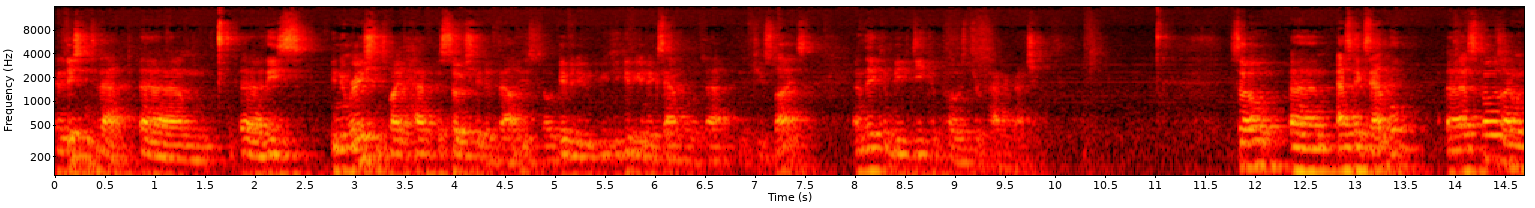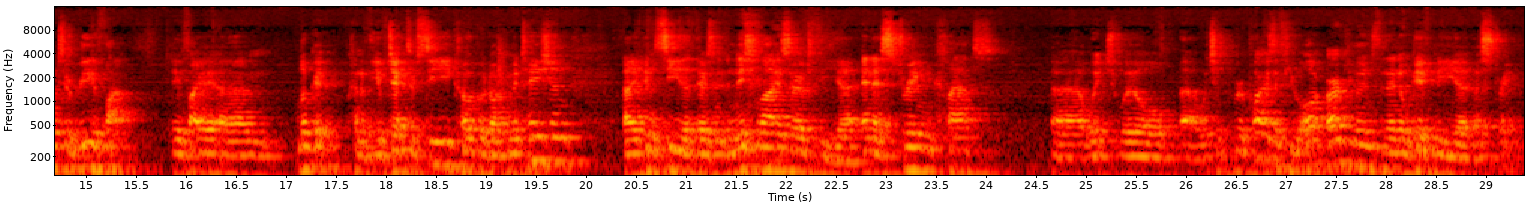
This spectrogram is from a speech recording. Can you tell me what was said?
In addition to that, um, uh, these Enumerations might have associated values. I'll give you, give you an example of that in a few slides. And they can be decomposed through pattern matching. So, um, as an example, uh, suppose I want to read a file. If I um, look at kind of the Objective-C Cocoa documentation, I can see that there's an initializer to the uh, NSString class, uh, which will, uh, which requires a few arguments, and then it'll give me a, a string.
